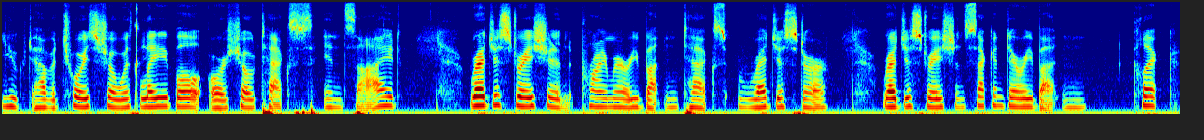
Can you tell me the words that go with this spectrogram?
You have a choice show with label or show text inside. Registration primary button text register. Registration secondary button click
